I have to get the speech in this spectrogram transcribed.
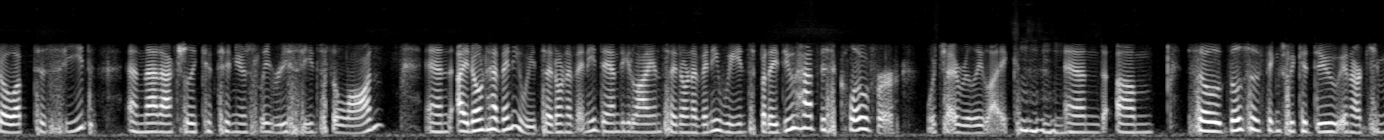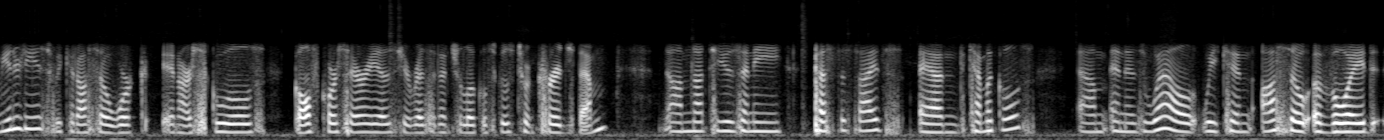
go up to seed, and that actually continuously reseeds the lawn. And I don't have any weeds. I don't have any dandelions. I don't have any weeds, but I do have this clover, which I really like. and um, so those are the things we could do in our communities. We could also work in our schools, golf course areas, your residential local schools to encourage them um, not to use any pesticides and chemicals. Um, and as well, we can also avoid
